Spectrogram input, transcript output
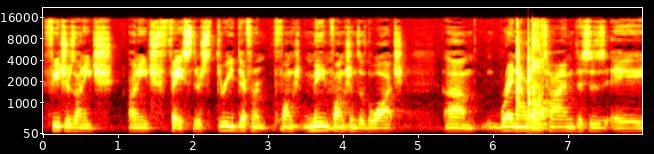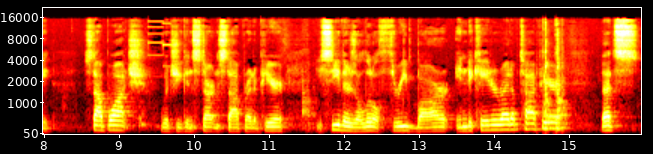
features on each on each face. There's three different function, main functions of the watch. Um, right now we're on time. This is a stopwatch, which you can start and stop right up here. You see there's a little three bar indicator right up top here. That's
